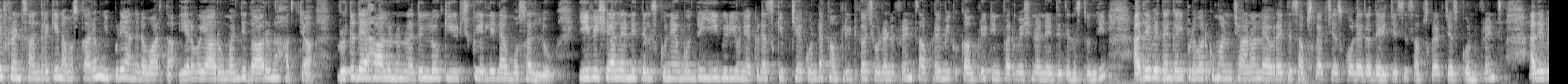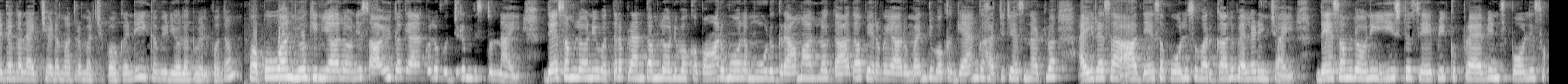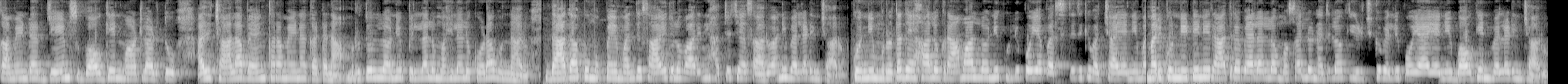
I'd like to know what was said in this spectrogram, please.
Hi friends అందరికీ నమస్కారం. ఇప్పుడే అందిన వార్త ఇరవై ఆరు మంది దారుణ హత్య మృతదేహాలను నదుల్లోకి ఈడ్చుకెళ్ళిన ముసళ్ళు. ఈ విషయాలన్నీ తెలుసుకునే ముందు ఈ వీడియోని ఎక్కడ స్కిప్ చేయకుండా కంప్లీట్గా చూడండి ఫ్రెండ్స్. అప్పుడే మీకు కంప్లీట్ ఇన్ఫర్మేషన్ అనేది తెలుస్తుంది. అదేవిధంగా ఇప్పటి వరకు మన ఛానల్ ఎవరైతే సబ్స్క్రైబ్ చేసుకోలేదో దయచేసి సబ్స్క్రైబ్ చేసుకోండి ఫ్రెండ్స్. అదేవిధంగా లైక్ చేయడం మాత్రం మర్చిపోకండి. ఇక వీడియోలోకి వెళ్ళిపోదాం. పపువా న్యూ గినియాలోని సాయుధ గ్యాంగులు విజృంభిస్తున్నాయి దేశంలోని ఉత్తర ప్రాంతంలోని ఒక మారుమూల మూడు గ్రామాల్లో దాదాపు ఇరవై ఆరు మంది ఒక గ్యాంగ్ హత్య చేసినట్లు ఐరస ఆ దేశ పోలీసు వర్గాలు వెల్లడించాయి. దేశంలోని East Sepik province police commander James Bougen మాట్లాడుతూ అది చాలా భయంకరమైన ఘటన. మృతుల్లోని పిల్లలు మహిళలు కూడా ఉన్నారు. దాదాపు ముప్పై మంది సాయుధులు వారిని హత్య చేశారు అని వెల్లడించారు. కొన్ని మృతదేహాలు గ్రామాల్లోని కుళ్ళిపోయే పరిస్థితికి వచ్చాయని మరికొన్నిటిని రాత్రి వేళల్లో మొసళ్ళు నదిలోకి ఇడ్చుకు వెళ్ళిపోయాయని బౌగేన్ వెల్లడించారు.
